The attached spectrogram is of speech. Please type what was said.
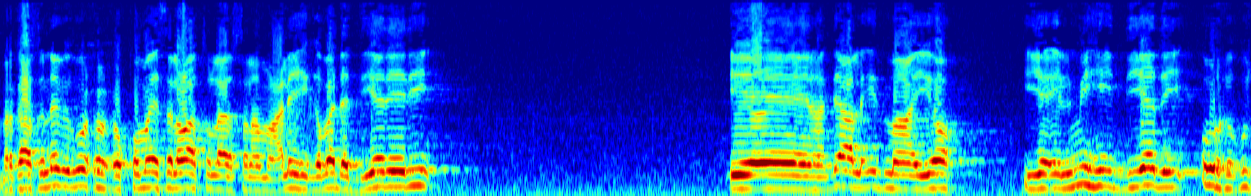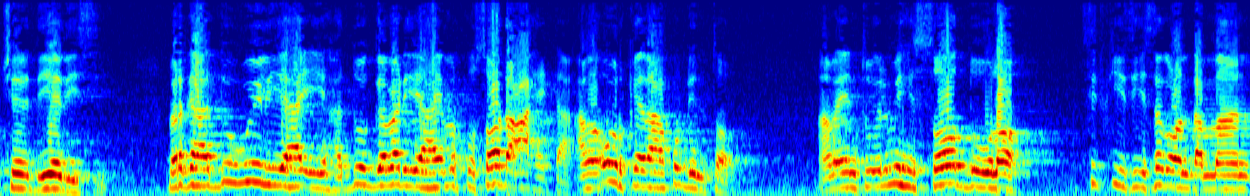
markaasuu nebigu wuxuu xukumay salawaatu llahi wasalaamu calayhi gabadha diyadeedii. Haddii alla idmaayo iyo ilmihii diyadii uurka ku jira diyadiisii marka hadduu wiil yahay iyo hadduu gabadh yahay markuu soo dhaco xitaa ama uurkeeda ha ku dhinto ama intuu ilmihii soo duulo sidkiisii isagoon dhammaan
